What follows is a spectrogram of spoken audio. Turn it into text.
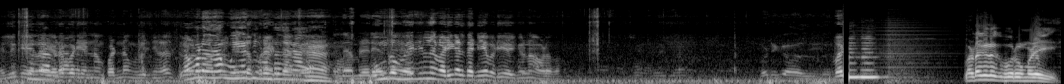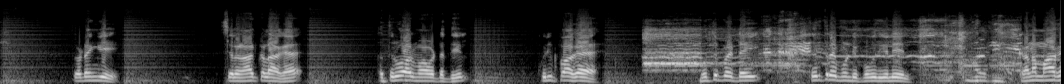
எடப்பாடி என்ன பண்ண முயற்சினால நம்மளதான் முயற்சி பண்றது நாங்க. உங்க முயற்சியில வடிகால் தண்ணியா வடி வைக்கணும் அவ்வளவுதான். வடகிழக்கு பருவமழை தொடங்கி சில நாட்களாக திருவாரூர் மாவட்டத்தில் குறிப்பாக முத்துப்பேட்டை திருத்துறைப்பூண்டி பகுதிகளில் கனமாக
